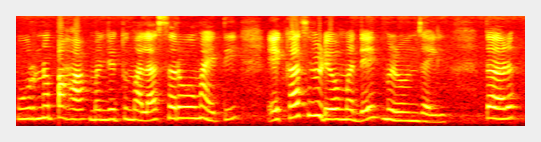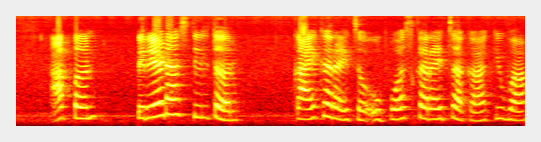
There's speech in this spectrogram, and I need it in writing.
पूर्ण पहा म्हणजे तुम्हाला सर्व माहिती एकाच व्हिडिओमध्ये मिळून जाईल. तर आपण पिरियड असतील तर काय करायचं उपवास करायचा का किंवा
